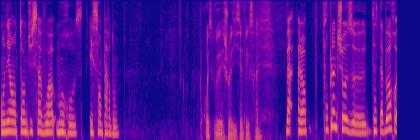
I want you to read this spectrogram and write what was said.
on ait entendu sa voix morose et sans pardon. Pourquoi est-ce que vous avez choisi cet extrait? Bah, alors, pour plein de choses. Euh, d'abord,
